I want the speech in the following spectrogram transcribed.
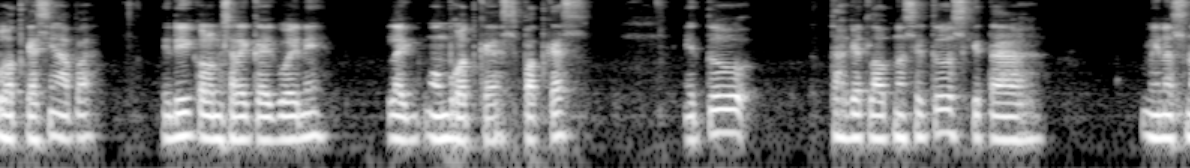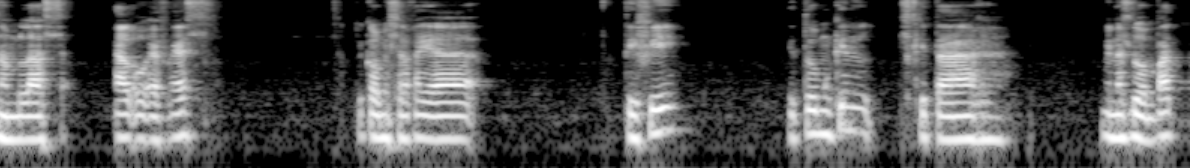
broadcastnya apa. Jadi kalau misalnya kayak gue ini like mau broadcast podcast itu target loudness itu sekitar minus 16 LUFS tapi kalau misalnya kayak TV itu mungkin sekitar minus 24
